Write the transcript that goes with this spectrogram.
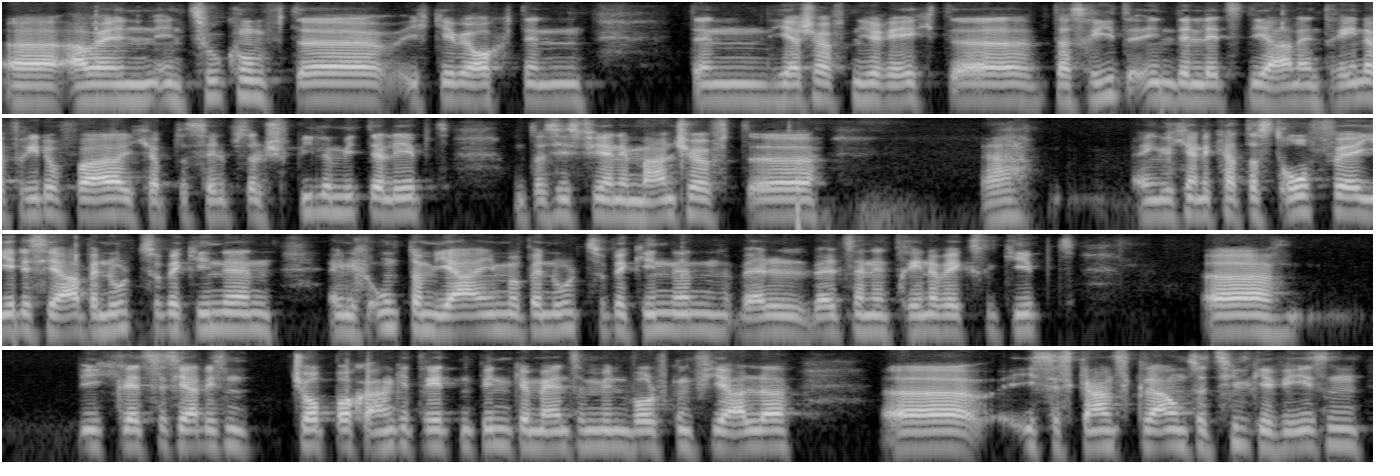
Aber in, in Zukunft, ich gebe auch den, den Herrschaften hier recht, äh, dass Ried in den letzten Jahren ein Trainerfriedhof war. Ich habe das selbst als Spieler miterlebt und das ist für eine Mannschaft äh, ja, eigentlich eine Katastrophe, jedes Jahr bei Null zu beginnen, eigentlich unterm Jahr immer bei Null zu beginnen, weil, es einen Trainerwechsel gibt. Äh, wie ich letztes Jahr diesen Job auch angetreten bin, gemeinsam mit Wolfgang Fiala, äh, ist es ganz klar unser Ziel gewesen,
